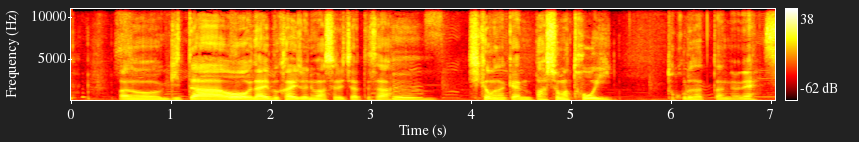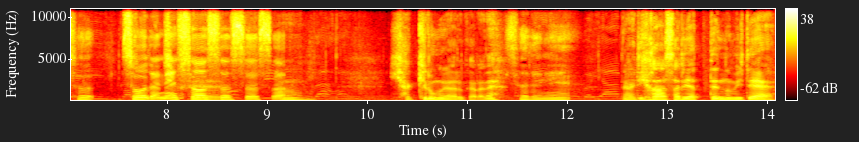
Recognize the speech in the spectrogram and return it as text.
あのギターをライブ会場に忘れちゃってさ、うん。しかもなんかあの場所が遠いところだったんだよね、そうそうだね。そそううそうそうそう、うん、100キロぐらいあるからね。そうだねだからリハーサルやってんの見て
